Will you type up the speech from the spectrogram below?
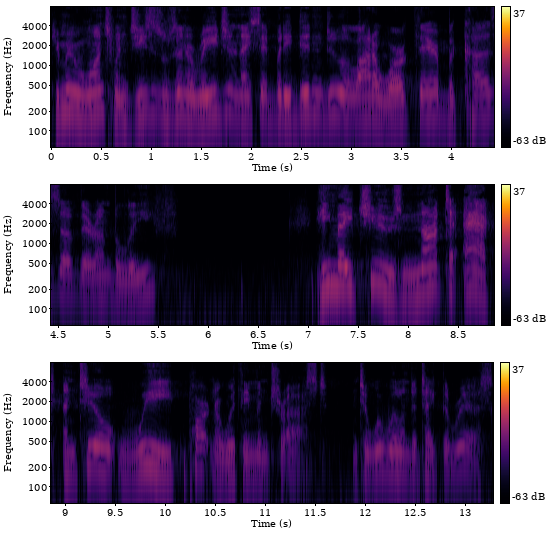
Do you remember once when Jesus was in a region and they said, but he didn't do a lot of work there because of their unbelief? He may choose not to act until we partner with him in trust, until we're willing to take the risk.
